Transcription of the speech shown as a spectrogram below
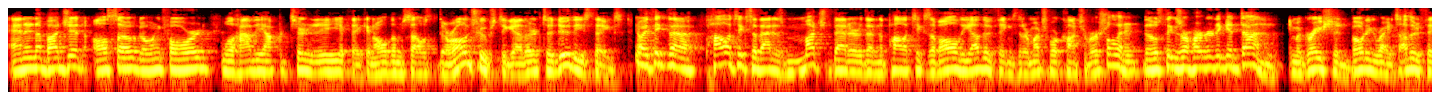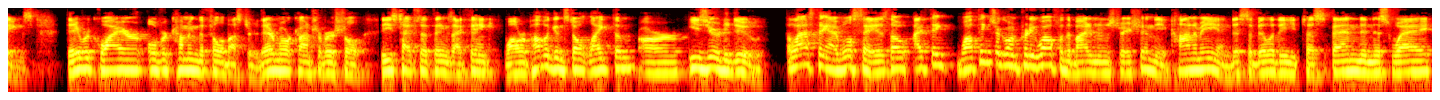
And in a budget, also going forward, will have the opportunity, if they can hold themselves, their own troops together, to do these things. You know, I think the politics of that is much better than the politics of all the other things that are much more controversial. And those things are harder to get done immigration, voting rights, other things. They require overcoming the filibuster. They're more controversial. These types of things, I think, while Republicans don't like them, are easier to do. The last thing I will say is, though, I think while things are going pretty well for the Biden administration, the economy and this ability to spend in this way,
